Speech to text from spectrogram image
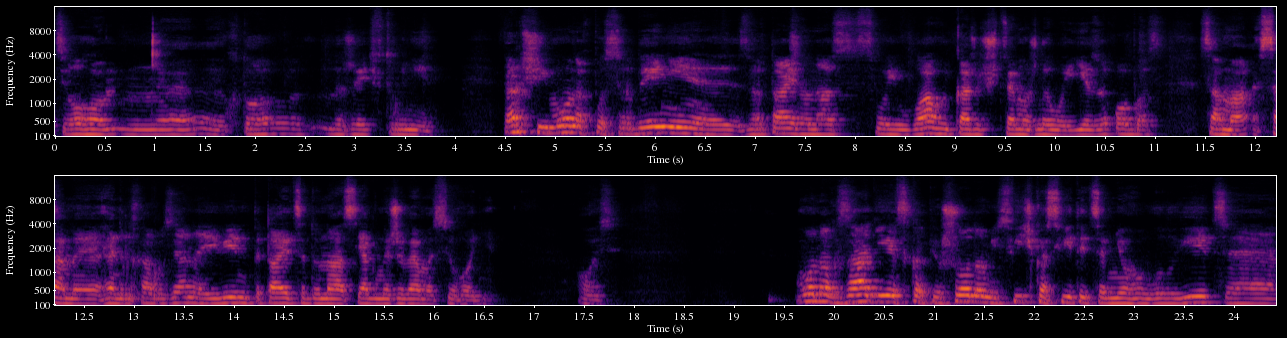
цього, м, е, е, хто лежить в труні. Перший монах посередині е, звертає на нас свою увагу і кажуть, що це можливо є образ саме, саме Генріха Розена, і він питається до нас, як ми живемо сьогодні. Ось. Монах ззаді з капюшоном і свічка світиться в нього в голові. Це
